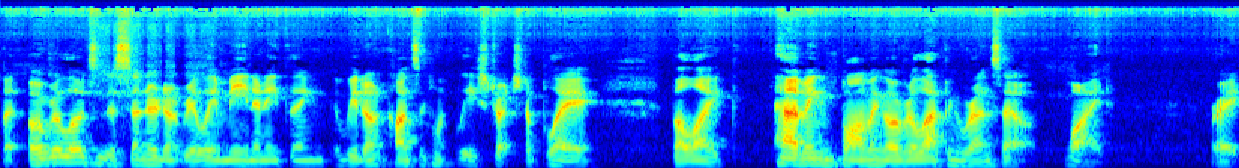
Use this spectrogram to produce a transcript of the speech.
But overloads in the center don't really mean anything. We don't consequently stretch the play, but like having bombing overlapping runs out wide, right?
